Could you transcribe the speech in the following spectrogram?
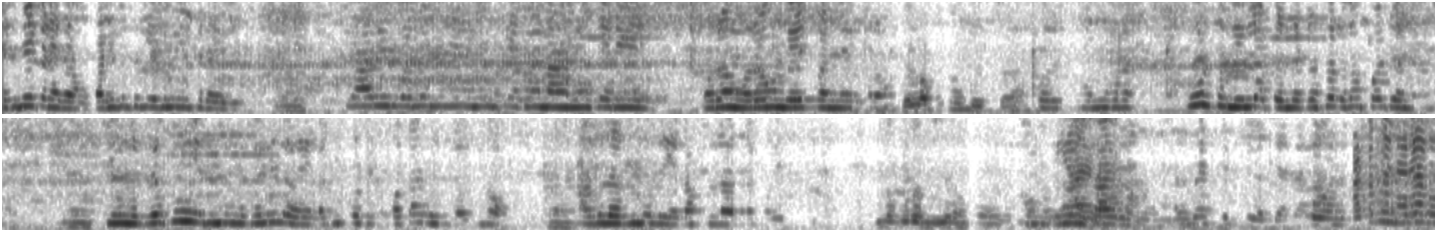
எதுவுமே கிடையாது. அவங்க படிக்கிறதுக்கு எதுவுமே கிடையாது. யாரும் இது வந்து என்ன என்னன்னு கேட்கல. நாங்களும் சரி. வரோம் வரோம் வெயிட் பண்ணியிருக்கிறோம் எல்லா புத்தகம் போயிடுச்சா? போயிடுச்சு. ஒன்று கூட. ஸ்கூல் துணி இல்லை இப்போ இந்த ட்ரெஸ்ஸோட தான் போயிட்டு வந்தாங்க இவங்க ட்ரெஸ்ஸும் எதுவுமே இல்லை. வெளியில் எல்லாத்தையும் போட்டு கொட்டா வீட்டில் இருந்தோம் அதில் இருந்தது எல்லாம் ஃபுல்லாக அதில் போயிடுச்சு. இன்னும் கூட அந்த ஈரம். அதுதான் இப்போ அந்த கட்டப்பை நிறைய அதை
